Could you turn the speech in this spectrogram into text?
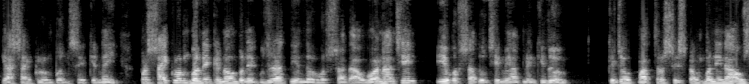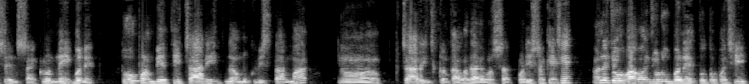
કે આ સાયક્લોન બનશે કે નહીં. પણ સાયક્લોન બને કે ન બને ગુજરાતની અંદર વરસાદ આવવાના છે. એ વરસાદો છે મેં આપને કીધું કે જો માત્ર સિસ્ટમ બનીને આવશે સાયક્લોન નહીં બને, તો પણ બેથી ચાર ઇંચ અમુક વિસ્તારમાં ચાર ઇંચ કરતા વધારે વરસાદ પડી શકે છે. અને જો વાવાઝોડું બને તો તો પછી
